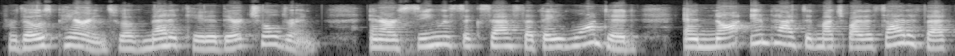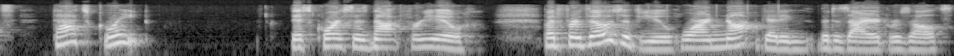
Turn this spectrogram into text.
For those parents who have medicated their children and are seeing the success that they wanted and not impacted much by the side effects, that's great. This course is not for you. But for those of you who are not getting the desired results,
